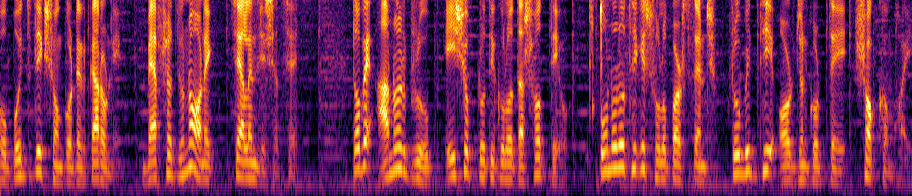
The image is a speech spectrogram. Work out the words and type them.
ও বৈদ্যুতিক সংকটের কারণে ব্যবসার জন্য অনেক চ্যালেঞ্জ এসেছে। তবে আনোয়ার গ্রুপ এইসব প্রতিকূলতা সত্ত্বেও পনেরো থেকে ষোলো পার্সেন্ট প্রবৃদ্ধি অর্জন করতে সক্ষম হয়,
